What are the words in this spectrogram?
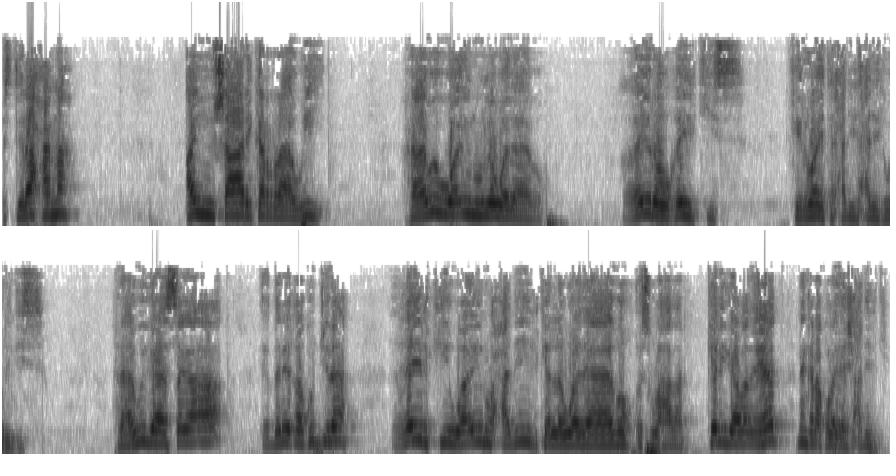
istilaaxana an yushaarika araawi raawigu waa inuu la wadaago hayrahu gayrkiis fi riwaayat alxadid xadidka warintiisa raawiga isaga ah ee dariiqa ku jira hayrkii waa inuu xadiidka la wadaago isula hadaan keligaabaad aheed nin kala kula yeesha xadiidkii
